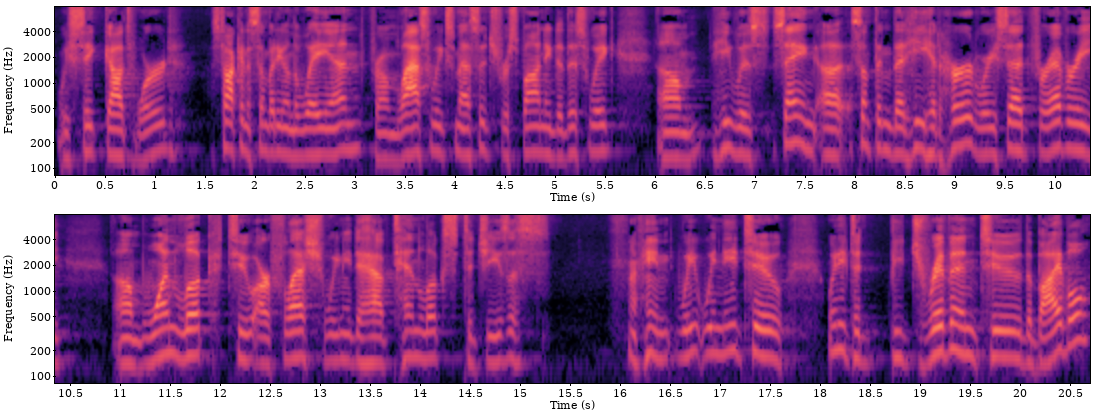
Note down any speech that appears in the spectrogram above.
We seek God's word. I was talking to somebody on the way in from last week's message, responding to this week. Um, he was saying uh, something that he had heard where he said, For every um, one look to our flesh, we need to have 10 looks to Jesus. I mean, we, we, need to, we need to be driven to the Bible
